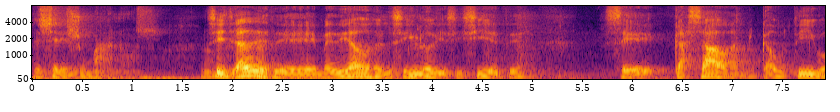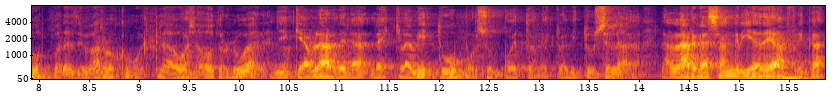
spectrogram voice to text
de seres humanos. Sí, ya desde mediados del siglo XVII se cazaban cautivos para llevarlos como esclavos a otros lugares. Ni que hablar de la, esclavitud, por supuesto, la esclavitud es la, larga sangría de África,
